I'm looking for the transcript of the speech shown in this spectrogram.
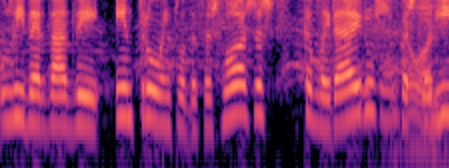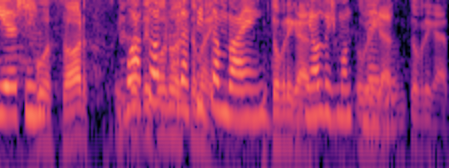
O líder da AD entrou em todas as lojas, cabeleireiros, então, pastelarias. Boa sorte. E Boa sorte para também. si também. Muito obrigado. Senhor Luís Montenegro. Obrigado, muito obrigado.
